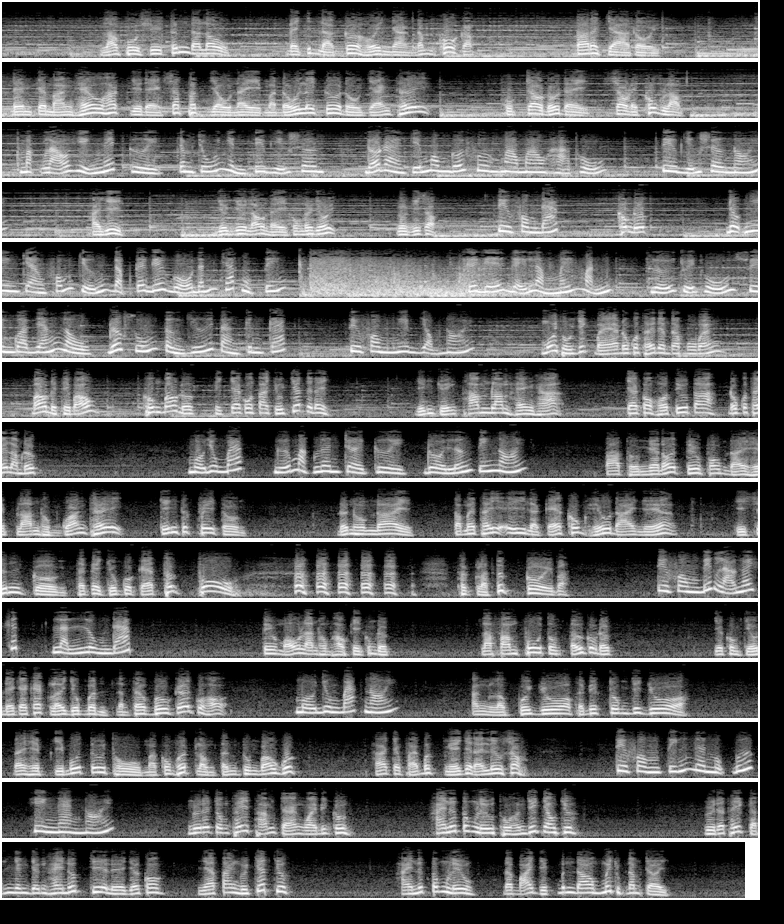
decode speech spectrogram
Lão Phu suy tính đã lâu, đây chính là cơ hội ngàn năm khó gặp. Ta đã già rồi, đem cái mạng héo hắt như đèn sắp hết dầu này mà đổi lấy cơ đồ dạng thế. Cuộc trao đổi này sao lại không làm? Mặt lão hiện nét cười, chăm chú nhìn Tiêu Diễn Sơn, rõ ràng chỉ mong đối phương mau mau hạ thủ. Tiêu Diễn Sơn nói, Hà Di, dường như lão này không nói dối. Người nghĩ sao? Tiêu Phong đáp, Không được. đột nhiên chàng phóng chưởng đập cái ghế gỗ đánh chát một tiếng. Cái ghế gãy làm mấy mảnh, lưỡi chủy thủ xuyên qua gián lầu, rớt xuống tầng dưới tàn kinh cát. Tiêu Phong nghiêm giọng nói, Mối thù giết mẹ đâu có thể đem ra mua bán. Báo được thì báo, không báo được thì cha con ta chịu chết ở đây. Những chuyện tham lam hèn hạ, cha con họ tiêu ta đâu có thể làm được. Mộ Dung Bác ngửa mặt lên trời cười, rồi lớn tiếng nói, Ta thường nghe nói Tiêu Phong Đại Hiệp là anh hùng quán thế, kiến thức phi thường. Đến hôm nay, ta mới thấy y là kẻ không hiểu đại nghĩa. Chỉ xính cường theo cái chủ của kẻ thất phu. Thật là tức cười mà. Tiêu Phong biết lão nói khích, lạnh lùng đáp, Tiêu mẫu là anh hùng hào kỳ cũng được. Là phạm phu tùng tử cũng được. Giờ không chịu để kẻ khác lợi dụng mình làm theo mưu kế của họ. Mộ Dung Bác nói, Ăn lộc của vua phải biết trung với vua. Đại hiệp chỉ muốn tư thù mà không hết lòng tận trung báo quốc. Hả chẳng phải bất nghĩa với đại liêu sao? Tiêu Phong tiến lên một bước, hiên ngang nói, Ngươi đã trông thấy thảm trạng ngoài biên cương. Hai nước Tống Liêu thù hận giết nhau chưa? Ngươi đã thấy cảnh nhân dân hai nước chia lìa vợ con, nhà tan người chết chưa? Hai nước Tống Liêu đã bãi diệt binh đao mấy chục năm trời.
